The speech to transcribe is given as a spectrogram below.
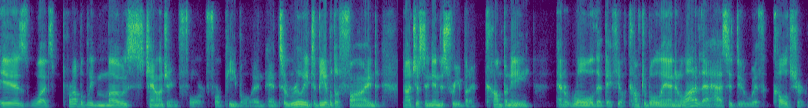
is what's probably most challenging for for people and and to really to be able to find not just an industry but a company and a role that they feel comfortable in and a lot of that has to do with culture.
